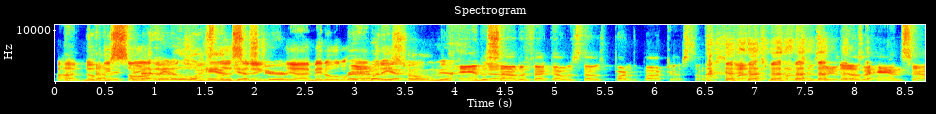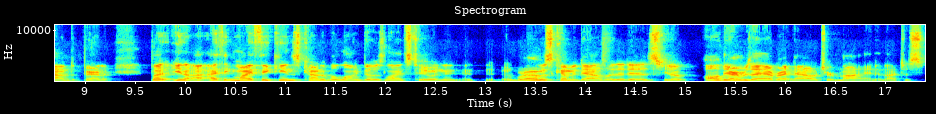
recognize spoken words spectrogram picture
uh, That- nobody that saw that. That made a little Who's hand listening. gesture Yeah, I made a little For hand everybody at gesture. home, yeah. And a Yeah. sound effect that was that was part of the podcast. That was, yeah, that's was. Was like- that was a hand sound apparently. But you know, I, I think my thinking is kind of along those lines too. And it, it- where I was coming down with it is, you know, all the armies I have right now, which are mine, and not just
